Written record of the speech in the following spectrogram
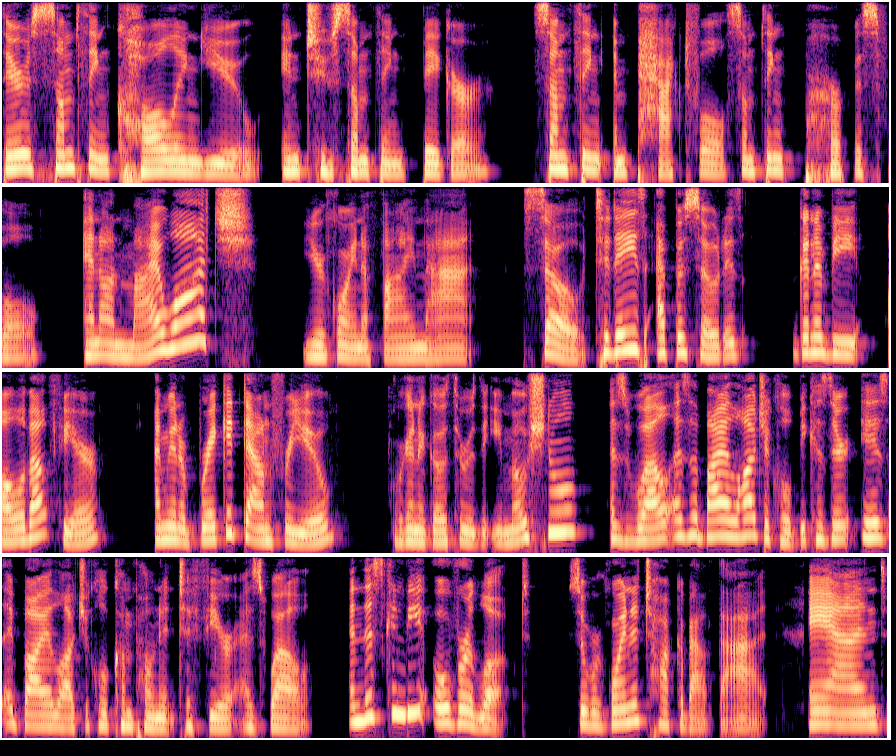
there is something calling you into something bigger something impactful something purposeful and on my watch you're going to find that so today's episode is going to be all about fear. I'm going to break it down for you. We're going to go through the emotional as well as the biological because there is a biological component to fear as well. And this can be overlooked. So we're going to talk about that. And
